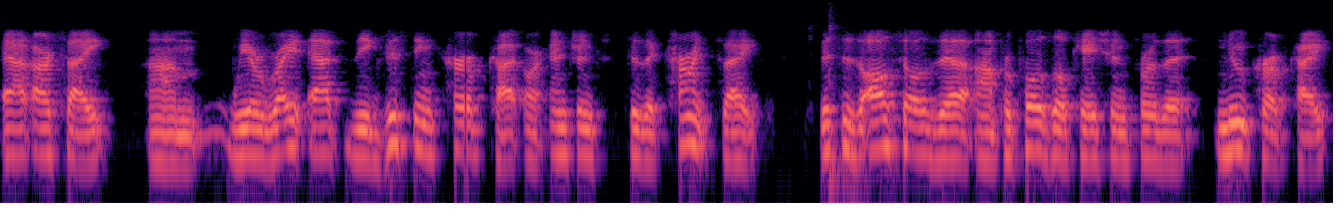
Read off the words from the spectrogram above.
at our site. Um, we are right at the existing curb cut or entrance to the current site. This is also the um, proposed location for the new curb cut,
